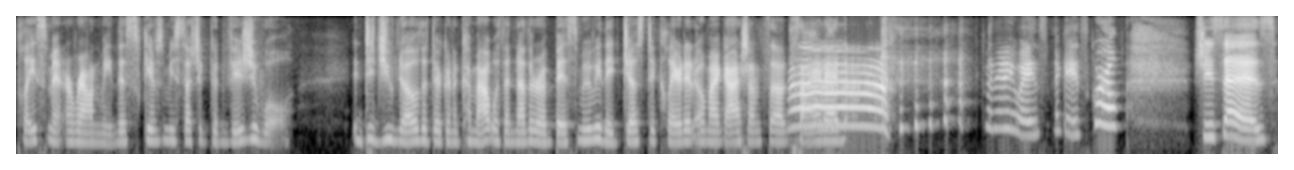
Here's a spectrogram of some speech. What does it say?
placement around me. This gives me such a good visual. Did you know that they're going to come out with another Abyss movie? They just declared it. Oh my gosh, I'm so excited. Ah! but, anyways, okay, squirrel. She says,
